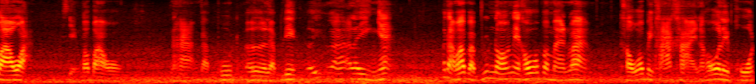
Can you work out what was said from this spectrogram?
เบาๆอะ เสียงเบาๆ นะฮะแบบพูดเออแบบเรียกเอ้ยอะไรอย่างเงี้ยก็ถามว่าแบบรุ่นน้องเนี่ยเขาก็ประมาณว่าเขาว่าไปค้าขายแล้วเขาก็เลยโพส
